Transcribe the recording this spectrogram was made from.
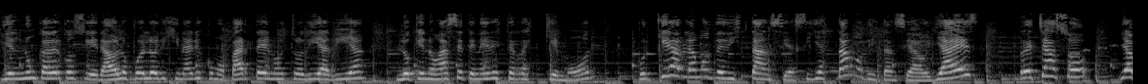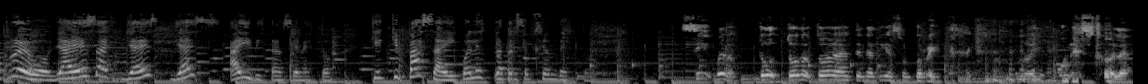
y el nunca haber considerado a los pueblos originarios como parte de nuestro día a día lo que nos hace tener este resquemor? ¿Por qué hablamos de distancia? Si ya estamos distanciados, ya es rechazo y apruebo, ya es, ya es, ya es, hay distancia en esto. ¿Qué, qué pasa ahí? ¿Cuál es la percepción de esto? Sí, bueno, todas las alternativas son correctas. No, hay una sola.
